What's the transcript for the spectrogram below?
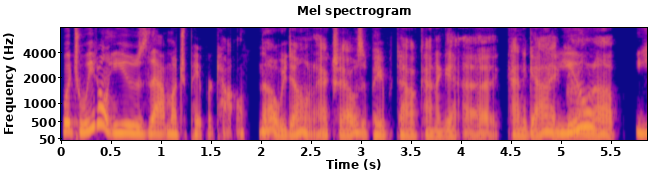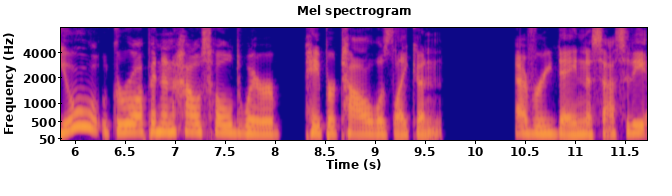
which we don't use that much paper towel. No, we don't. Actually, I was a paper towel kind of guy. Uh, kind of guy You- growing up. You grew up in a household where paper towel was like an everyday necessity.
